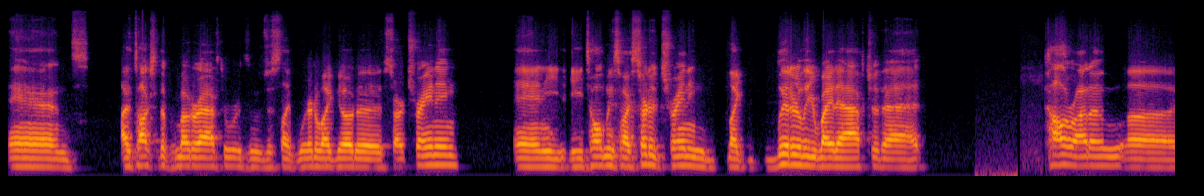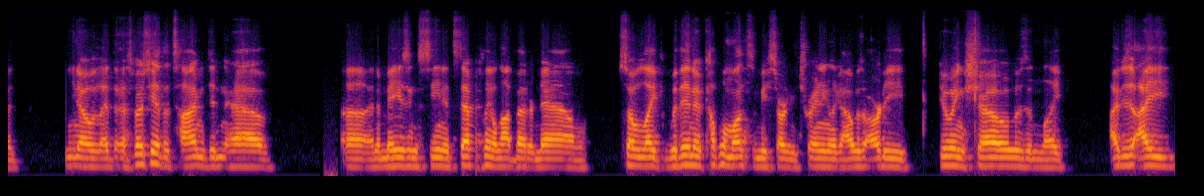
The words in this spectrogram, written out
And I talked to the promoter afterwards and was just like, where do I go to start training? And he, he told me, so I started training like literally right after that. Colorado, uh, you know, especially at the time, didn't have uh, an amazing scene. It's definitely a lot better now. So like within a couple months of me starting training, like I was already doing shows and like I just I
